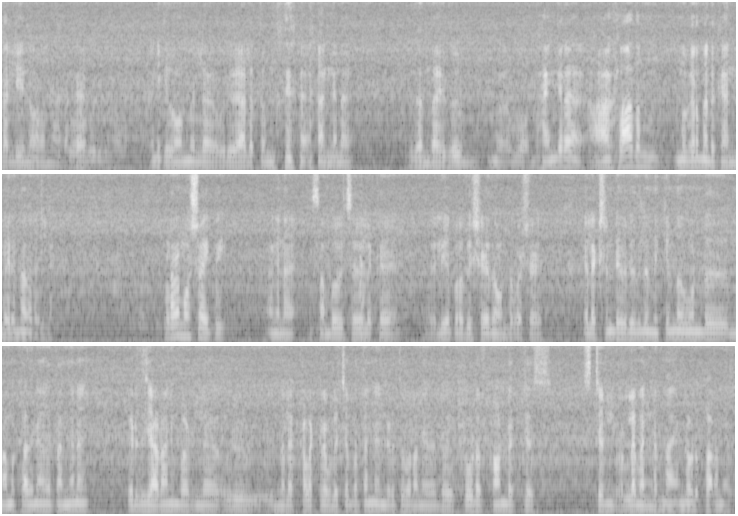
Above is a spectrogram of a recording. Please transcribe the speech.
തല്ലി എന്ന് പറഞ്ഞു. അതൊക്കെ എനിക്ക് തോന്നുന്നില്ല ഒരു കാലത്തും അങ്ങനെ ഇതെന്താ ഇത്? ഭയങ്കര ആഹ്ലാദം നുകർന്നെടുക്കാൻ വരുന്നവരല്ലേ? വളരെ മോശമായിപ്പോയി. അങ്ങനെ സംഭവിച്ചതിലൊക്കെ വലിയ പ്രതിഷേധമുണ്ട്. പക്ഷേ ഇലക്ഷന്റെ ഒരു ഇതിൽ നിൽക്കുന്നത് കൊണ്ട് നമുക്കതിനകത്ത് അങ്ങനെ എടുത്തു ചാടാനും പാടില്ല. ഒരു ഇന്നലെ കളക്ടറെ വിളിച്ചപ്പോൾ തന്നെ എന്റെ അടുത്ത് പറഞ്ഞത് code of conduct still relevant എന്നാണ് എന്നോട് പറഞ്ഞത്.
